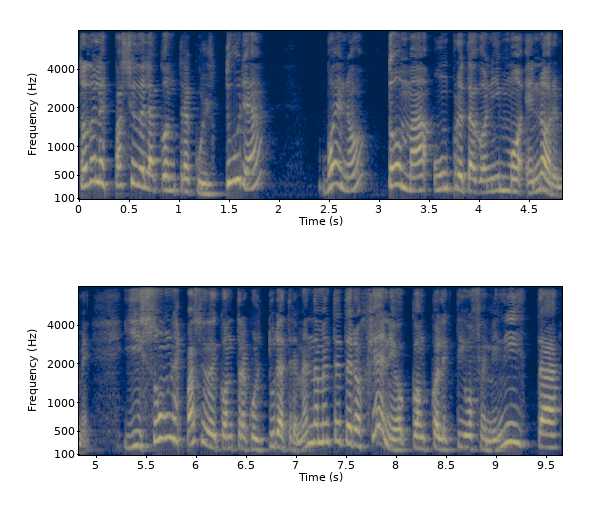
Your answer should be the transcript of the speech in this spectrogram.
todo el espacio de la contracultura, bueno, toma un protagonismo enorme. Y son un espacio de contracultura tremendamente heterogéneo, con colectivos feministas,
